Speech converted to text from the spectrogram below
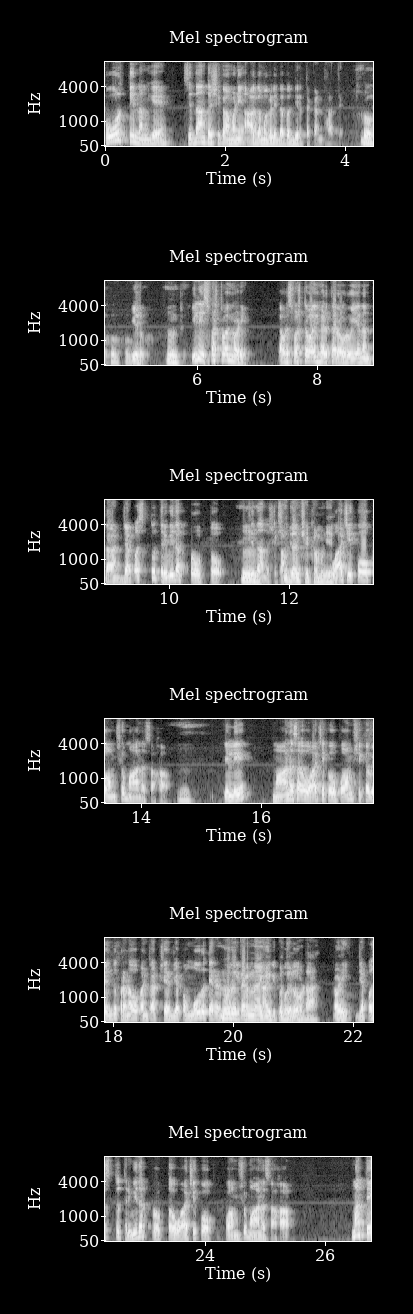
ಪೂರ್ತಿ ನಮಗೆ ಸಿದ್ಧಾಂತ ಶಿಖಾಮಣಿ ಆಗಮಗಳಿಂದ ಬಂದಿರತಕ್ಕಂತಹದ್ದೇ ಇದು. ಇಲ್ಲಿ ಸ್ಪಷ್ಟವಾಗಿ ನೋಡಿ ಅವ್ರು ಸ್ಪಷ್ಟವಾಗಿ ಹೇಳ್ತಾರೆ ಅವರು ಏನಂತ ಜಪಸ್ತು ತ್ರಿವಿಧ ಪ್ರೋಕ್ತೋ ಸಿದ್ಧಾಂತ ಶಿಖಾಮಣಿ. ವಾಚಿಕೋಪಾಂಶ ಮಾನಸಃ. ಇಲ್ಲಿ ಮಾನಸ ವಾಚಿಕ ಉಪಾಂಶಿಕವೆಂದು ಪ್ರಣವ ಪಂಚಾಕ್ಷರ ಜಪ ಮೂರು ತೆರ ಮೂರು ತೆರನಾಗಿ ನೋಡಿ ಜಪಸ್ತು ತ್ರಿವಿಧ ಪ್ರೋಕ್ತ ವಾಚಿಕೋಪಾಂಶು ಮಾನಸಃ. ಮತ್ತೆ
